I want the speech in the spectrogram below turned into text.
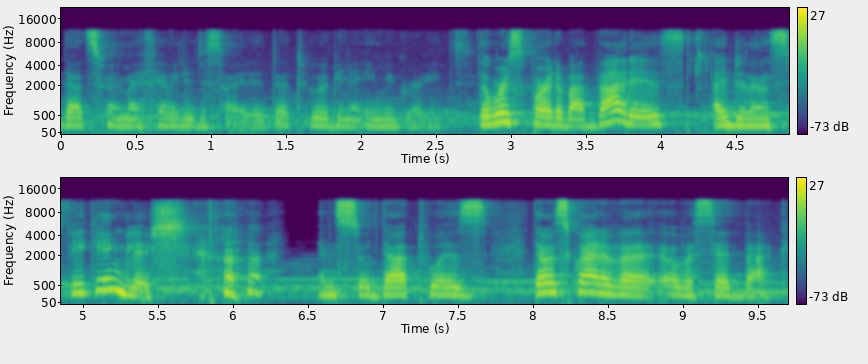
that's when my family decided that we were going to immigrate. The worst part about that is I didn't speak English. and so that was, that was quite of a, of a setback.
